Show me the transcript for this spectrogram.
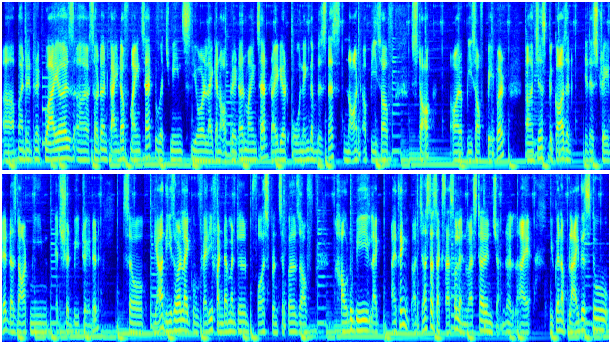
Uh, but it requires a certain kind of mindset which means you're like an operator mindset right? You're owning the business not a piece of stock or a piece of paper. Uh, just because it, it is traded does not mean it should be traded so yeah these are like very fundamental first principles of how to be like i think uh, just a successful investor in general. I you can apply this to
